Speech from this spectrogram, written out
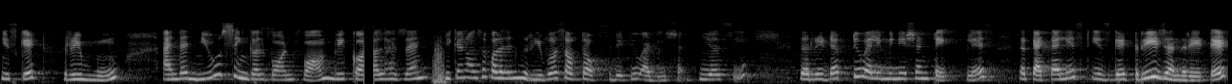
is get removed and the new single bond form we call as an we can also call it in reverse of the oxidative addition. Here see the reductive elimination take place the catalyst is get regenerated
